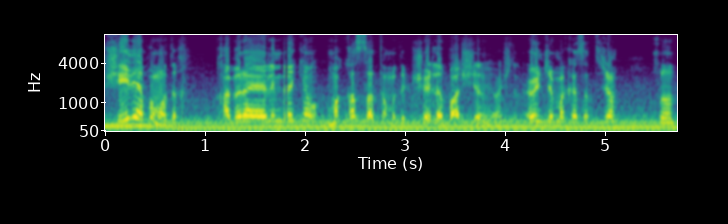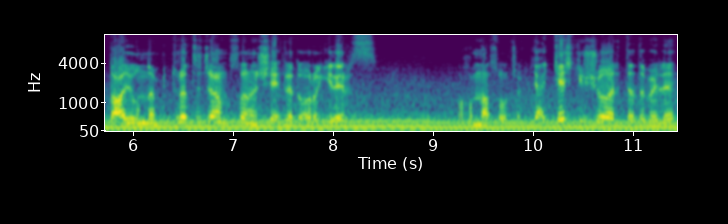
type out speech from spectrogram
Şey de yapamadık. Kamera elimdeyken makas atamadık. Şöyle başlayalım yavaştan. Önce makas atacağım. Sonra dağ yolundan bir tur atacağım. Sonra şehre doğru gireriz. Bakalım nasıl olacak. Ya keşke şu haritada böyle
